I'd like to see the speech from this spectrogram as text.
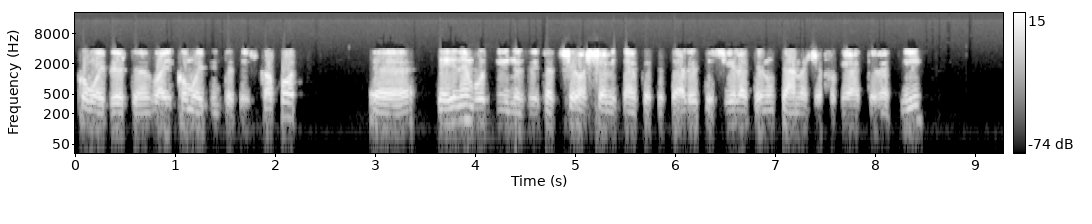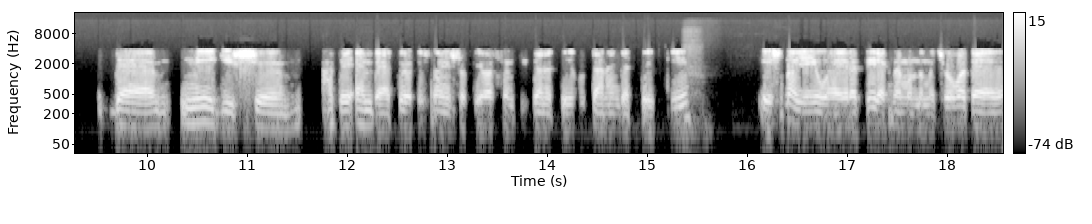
komoly börtön, vagy komoly büntetést kapott, ö, de ő nem volt bűnöző, tehát soha semmit nem követett előtt, és véletlenül utána se fog elkövetni, de mégis ö, hát egy ember tölt, és nagyon sok év, azt hiszem 15 év után engedték ki, és nagyon jó helyre, direkt nem mondom, hogy hova, de,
